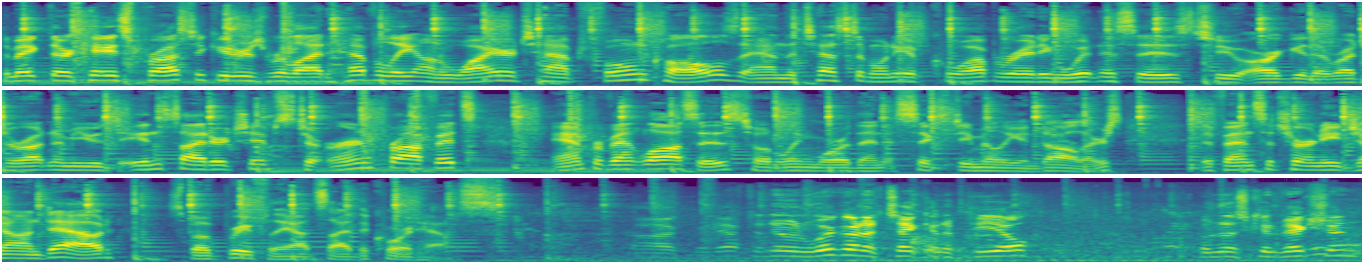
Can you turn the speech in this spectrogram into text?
To make their case, prosecutors relied heavily on wiretapped phone calls and the testimony of cooperating witnesses to argue that Rajaratnam used insider tips to earn profits and prevent losses totaling more than $60 million. Defense attorney John Dowd spoke briefly outside the courthouse. Uh, good afternoon. We're going to take an appeal from this conviction.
